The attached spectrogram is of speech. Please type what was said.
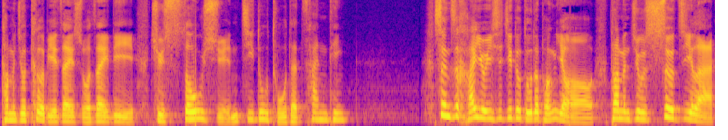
他们就特别在所在地去搜寻基督徒的餐厅。甚至还有一些基督徒的朋友，他们就设计了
